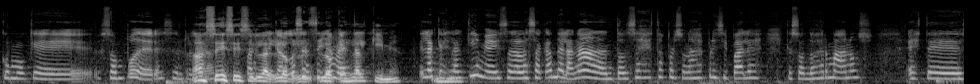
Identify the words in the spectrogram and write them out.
Como que son poderes, en realidad. Ah, sí, sí, sí, la- lo, lo que es la alquimia. En la que es la alquimia y se la sacan de la nada. Entonces estos personajes principales, que son dos hermanos, este,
